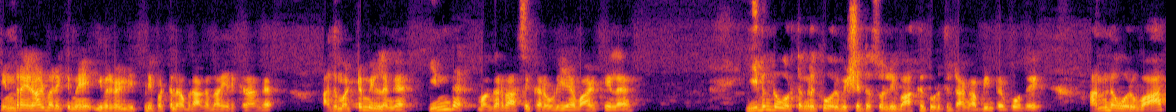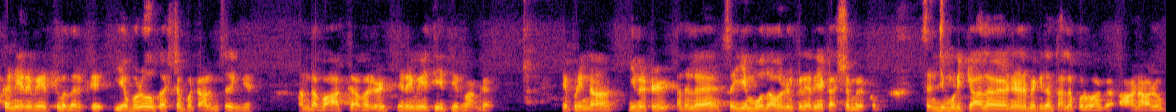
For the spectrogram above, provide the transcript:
இன்றைய நாள் வரைக்குமே இவர்கள் இப்படிப்பட்ட நபராக தான் இருக்கிறாங்க. அது மட்டும் இல்லைங்க இந்த மகர ராசிக்காரருடைய வாழ்க்கையில இவங்க ஒருத்தங்களுக்கு ஒரு விஷயத்த சொல்லி வாக்கு கொடுத்துட்டாங்க அப்படின்ற போது அந்த ஒரு வாக்கை நிறைவேற்றுவதற்கு எவ்வளவு கஷ்டப்பட்டாலும் சரிங்க அந்த வாக்கை அவர்கள் நிறைவேற்றியே தீர்வாங்க. எப்படின்னா இவர்கள் அதுல செய்யும் போது அவர்களுக்கு நிறைய கஷ்டம் இருக்கும். செஞ்சு முடிக்காத நிலைமைக்கு தான் தள்ளப்படுவாங்க. ஆனாலும்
